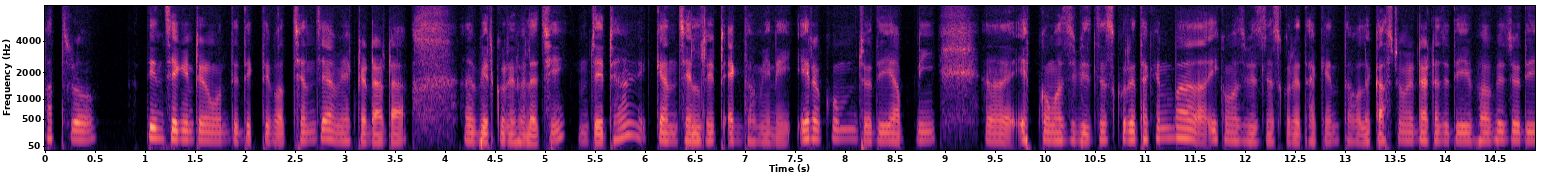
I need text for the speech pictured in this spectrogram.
মাত্র তিন সেকেন্ডের মধ্যে দেখতে পাচ্ছেন যে আমি একটা ডাটা বের করে ফেলেছি, যেটা ক্যান্সেল রেট একদমই নেই। এরকম যদি আপনি এফ কমার্স বিজনেস করে থাকেন বা ই কমার্স বিজনেস করে থাকেন, তাহলে কাস্টমারের ডাটা যদি এভাবে যদি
